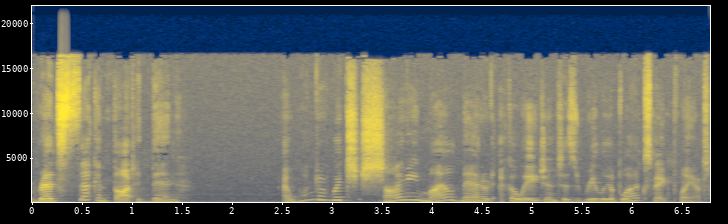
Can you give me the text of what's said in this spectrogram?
Red's second thought had been, I wonder which shiny, mild mannered echo agent is really a blacksnake plant.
